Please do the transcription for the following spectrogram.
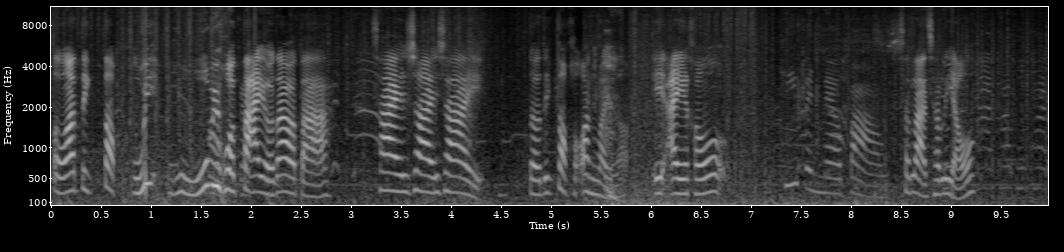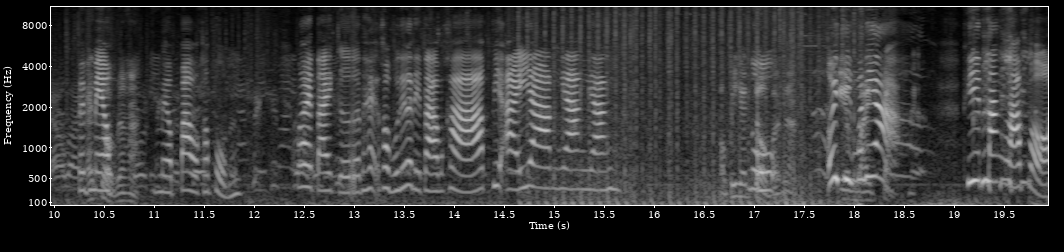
แต่ว่า TikTok อุ้ยหูมีคนตายอยู่ตาตา ใช่ใช่ใช่แต่ว่า TikTok เขาอ่อนไหวแล้ว AI เขาที่เป็นแมวเปล่าฉลาดเฉลียว เป็นใกล้แมวจบยังอะแมวเป้าครับผมว่ายตายเกิดให้ขอบคุณที่ติดตามครับ พี่ไอซ์ยังยังยังของพี่จะหนูจบแล้วเนี่ยเอ้ยจริงปะเนี่ย พี่ตั้งรับเหรอ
